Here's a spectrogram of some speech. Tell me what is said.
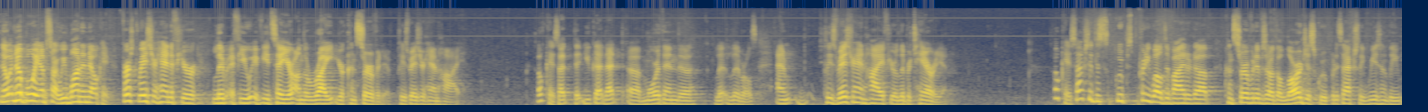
no, no, but wait, I'm sorry, we want to know, okay, first raise your hand if, you're, if, you, if you'd say you're on the right, you're conservative. Please raise your hand high. Okay, so that, that you got that uh, more than the li liberals. And please raise your hand high if you're a libertarian. Okay, so actually this group's pretty well divided up. Conservatives are the largest group, but it's actually reasonably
